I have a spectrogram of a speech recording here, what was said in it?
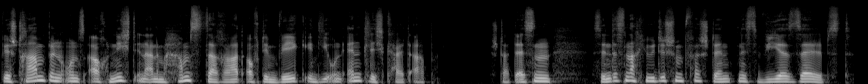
Wir strampeln uns auch nicht in einem Hamsterrad auf dem Weg in die Unendlichkeit ab. Stattdessen sind es nach jüdischem Verständnis wir selbst,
